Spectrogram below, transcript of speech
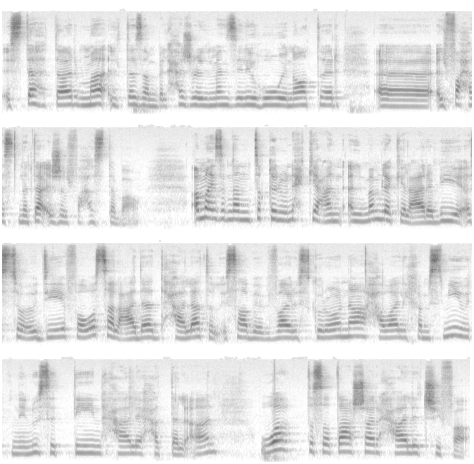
استهتر ما التزم بالحجر المنزلي وهو ناطر آه، الفحص نتائج الفحص تبعه. أما إذا بدنا ننتقل ونحكي عن المملكة العربية السعودية فوصل عدد حالات الإصابة بفيروس كورونا حوالي 562 حالة حتى الآن و19 حالة شفاء.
